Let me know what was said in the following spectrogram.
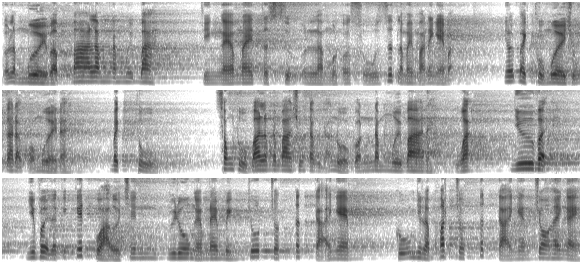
đó là 10 và 35 53 thì ngày hôm nay thật sự là một con số rất là may mắn anh em ạ. Như bạch thủ 10 chúng ta đã có 10 này. Bạch thủ song thủ 35 53 chúng ta cũng đã nổ con 53 này, đúng không ạ? Như vậy, như vậy là cái kết quả ở trên video ngày hôm nay mình chốt cho tất cả anh em cũng như là bắt cho tất cả anh em cho hai ngày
